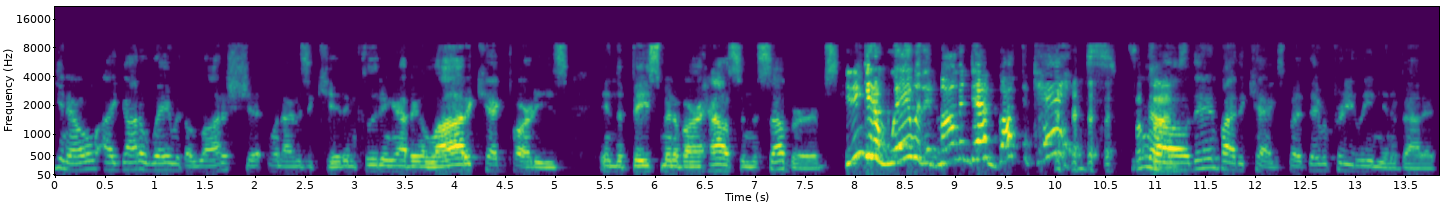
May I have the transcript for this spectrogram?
you know, I got away with a lot of shit when I was a kid, including having a lot of keg parties in the basement of our house in the suburbs. You didn't get away with it. Mom and dad bought the kegs. no, they didn't buy the kegs, but they were pretty lenient about it.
